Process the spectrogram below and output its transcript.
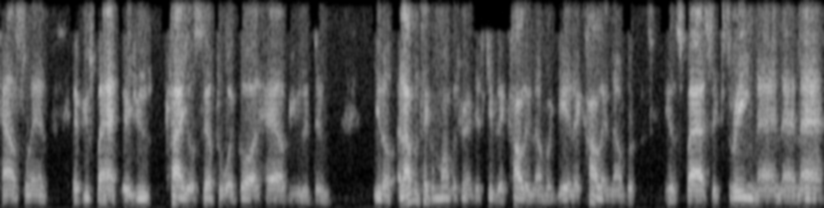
counseling, if you find if you tie yourself to what God have you to do. You know, and I'm gonna take a moment here and just give you that calling number again. That calling number is five six three nine nine nine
